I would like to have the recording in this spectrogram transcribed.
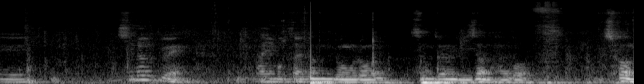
이 신흥교회 담임 목사님 성동으로 성전을 이전하고 처음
